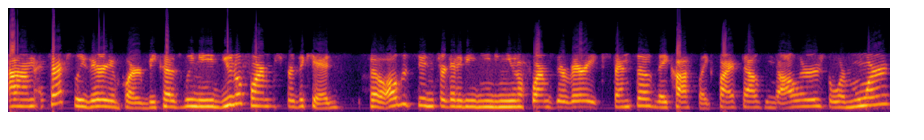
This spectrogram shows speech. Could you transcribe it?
Um, it's actually very important because we need uniforms for the kids. So all the students are going to be needing uniforms. They're very expensive. They cost like five thousand dollars or more.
